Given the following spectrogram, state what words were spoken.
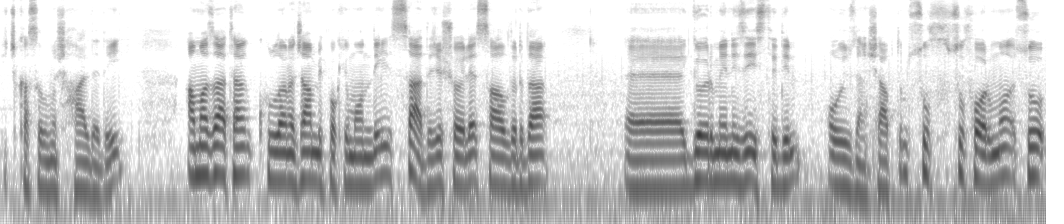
Hiç kasılmış halde değil. Ama zaten kullanacağım bir Pokemon değil. Sadece şöyle saldırıda e, görmenizi istedim. O yüzden şey yaptım. Su, su formu, su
